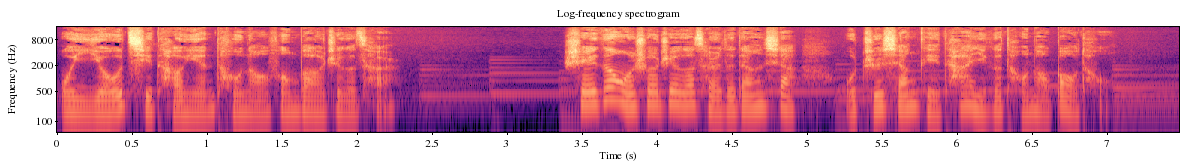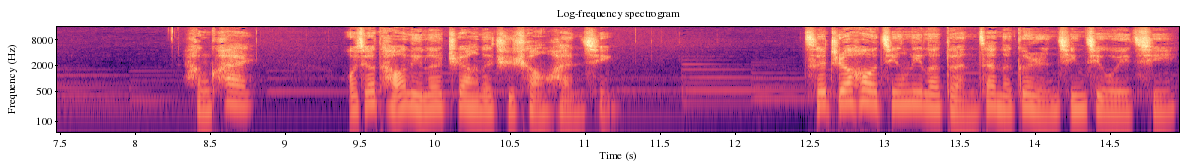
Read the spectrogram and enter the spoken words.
我尤其讨厌“头脑风暴”这个词儿。谁跟我说这个词儿的当下，我只想给他一个头脑爆头。很快，我就逃离了这样的职场环境。辞职后，经历了短暂的个人经济危机，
